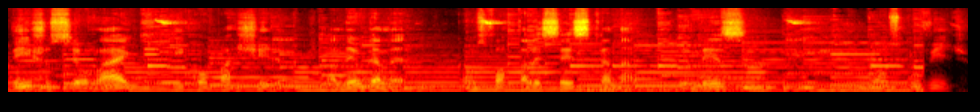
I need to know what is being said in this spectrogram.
deixa o seu like e compartilha. Valeu galera, vamos fortalecer esse canal, beleza? Vamos pro vídeo.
